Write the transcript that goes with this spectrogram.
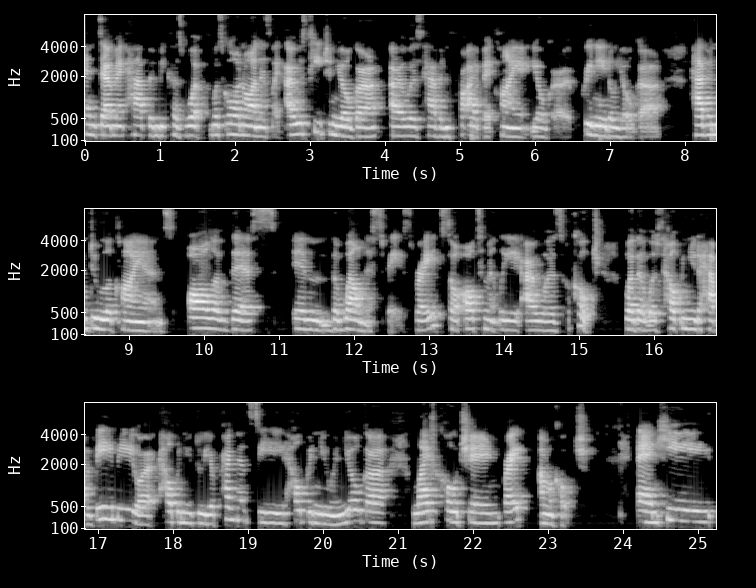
pandemic happened, because what was going on is like I was teaching yoga, I was having private client yoga, prenatal yoga, having doula clients, all of this in the wellness space, right? So ultimately, I was a coach, whether it was helping you to have a baby or helping you through your pregnancy, helping you in yoga, life coaching, right? I'm a coach. And he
